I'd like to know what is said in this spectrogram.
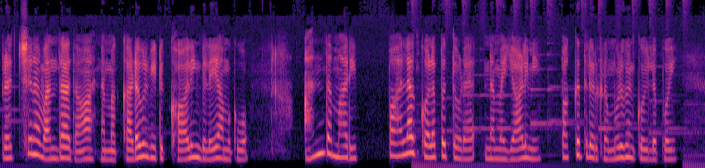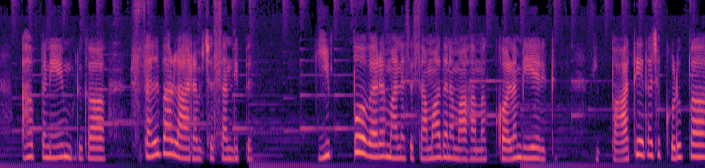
பிரச்சனை வந்தாதான் நம்ம கடவுள் வீட்டு காலிங் விலையை அமுக்குவோம். அந்த மாதிரி பல குழப்பத்தோட நம்ம யாழினி பக்கத்தில் இருக்கிற முருகன் கோயிலில் போய் அப்பனே முருகா சல்வாரில் ஆரம்பித்த சந்திப்பு இப்போ வர மனசு சமாதானமாகாம குழம்பியே இருக்கு. நீ பார்த்து ஏதாச்சும் கொடுப்பா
